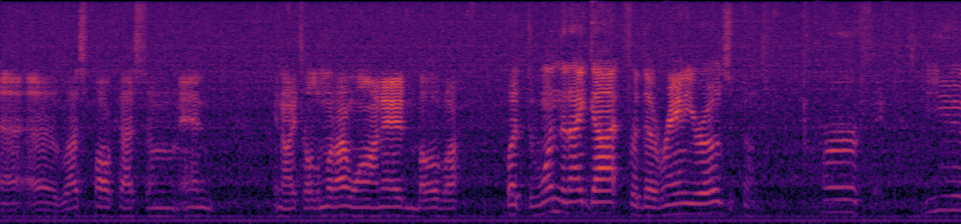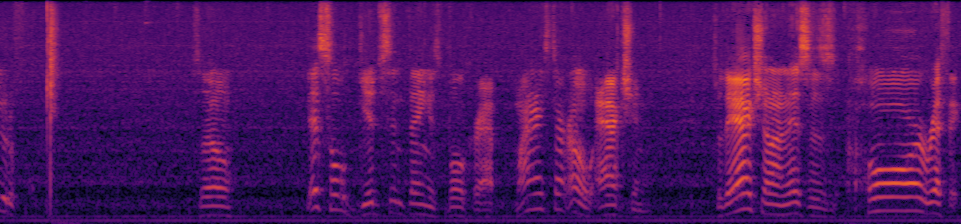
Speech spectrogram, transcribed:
a, a Les Paul custom, and you know I told him what I wanted and blah blah blah. But the one that I got for the Randy Rhoads was perfect. It's beautiful. So this whole Gibson thing is bullcrap. Why did I start? Oh, action. So the action on this is horrific.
